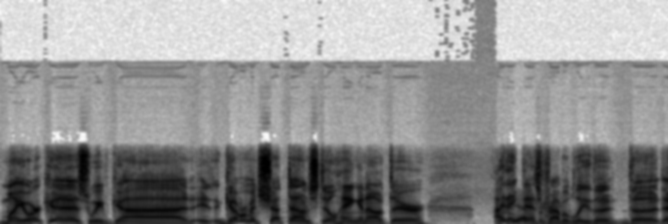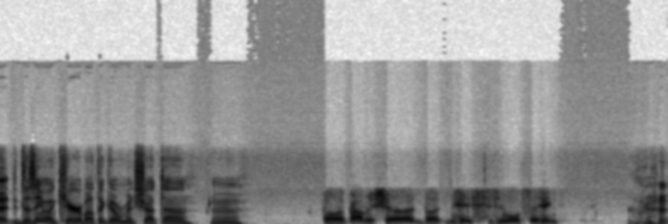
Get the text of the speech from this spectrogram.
Mayorkas, we've got government shutdown still hanging out there. I think Yep. that's probably the the. that- does anyone care about the government shutdown? Uh, Well, I probably should, but we'll see.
